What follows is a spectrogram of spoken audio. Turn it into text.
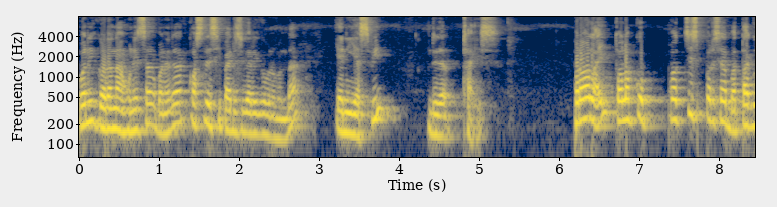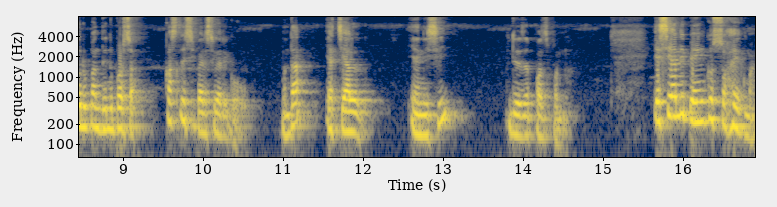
पनि गणना हुनेछ भनेर कसले सिफारिस गरेको भन्दा एनइएसपी दुई हजार अठाइस। प्रलाई तलबको पच्चिस प्रतिशत भत्ताको रूपमा दिनुपर्छ। कसले सिफारिस गरेको हो? भन्दा एचएल एनइसी दुई हजार पचपन्न। एसियाली ब्याङ्कको सहयोगमा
